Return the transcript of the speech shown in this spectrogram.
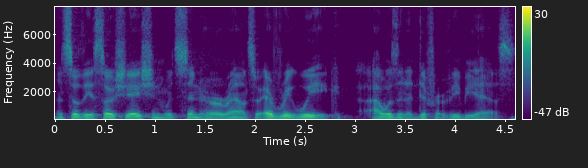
and so the association would send her around. So every week I was in a different VBS.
